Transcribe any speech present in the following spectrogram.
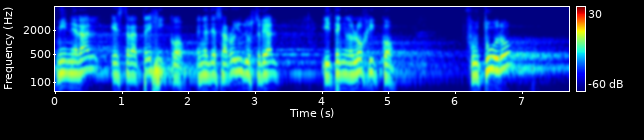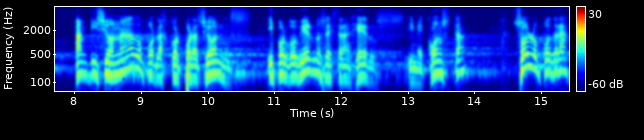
mineral estratégico en el desarrollo industrial y tecnológico futuro, ambicionado por las corporaciones y por gobiernos extranjeros, y me consta, solo podrá,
